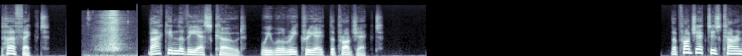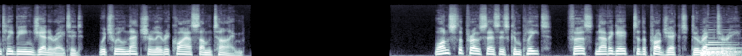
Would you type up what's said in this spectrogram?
Perfect. Back in the VS Code, we will recreate the project. The project is currently being generated, which will naturally require some time. Once the process is complete, first navigate to the project directory.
